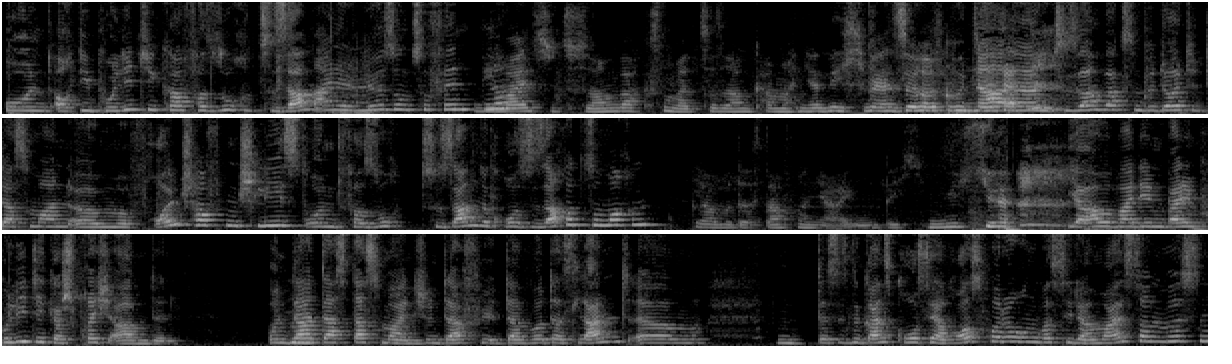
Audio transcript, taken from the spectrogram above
und auch die Politiker versuchen zusammen eine Lösung zu finden. Wie meinst du zusammenwachsen? Weil zusammen kann man ja nicht mehr so gut. Na, ähm, zusammenwachsen bedeutet, dass man ähm, Freundschaften schließt und versucht zusammen eine große Sache zu machen. Ja, aber das darf man ja eigentlich nicht. ja, aber bei den, bei den Politiker-Sprechabenden. Und da, hm. das, das meine ich. Und dafür, da wird das Land, ähm, das ist eine ganz große Herausforderung, was sie da meistern müssen.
